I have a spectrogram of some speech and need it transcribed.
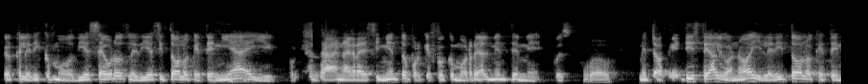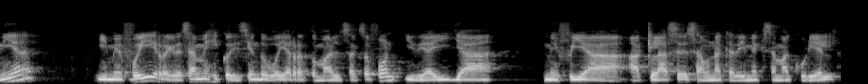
creo que le di como 10 euros, le di así todo lo que tenía y o sea, en agradecimiento porque fue como realmente me, pues, me transmitiste algo, ¿no? Y le di todo lo que tenía y me fui y regresé a México diciendo voy a retomar el saxofón y de ahí ya me fui a, a clases a una academia que se llama Curiel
